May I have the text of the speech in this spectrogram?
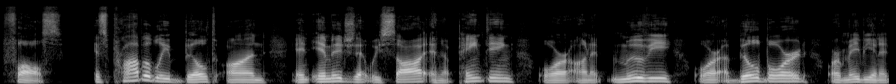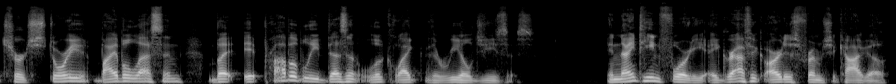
false. It's probably built on an image that we saw in a painting or on a movie or a billboard or maybe in a church story Bible lesson, but it probably doesn't look like the real Jesus. In 1940, a graphic artist from Chicago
